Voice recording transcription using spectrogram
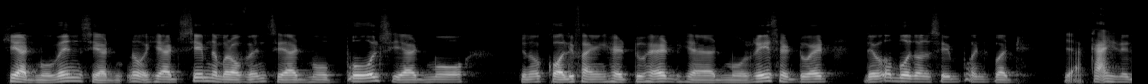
he had more wins. He had no, he had same number of wins. He had more poles. He had more, you know, qualifying head to head. He had more race head to head. They were both on the same points, but yeah, kind of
